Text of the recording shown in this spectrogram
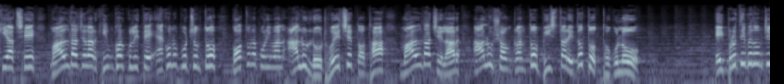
কি আছে, মালদা জেলার হিমঘরগুলিতে এখনও পর্যন্ত কতটা পরিমাণ আলু লোড হয়েছে, তথা মালদা জেলার আলু সংক্রান্ত বিস্তারিত তথ্যগুলো। এই প্রতিবেদনটি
